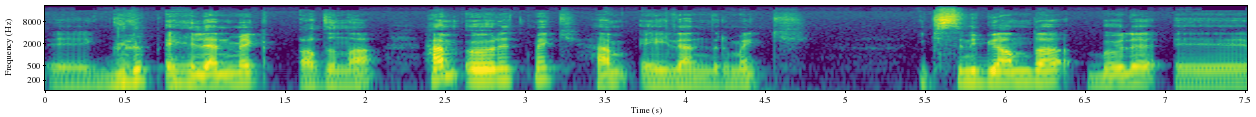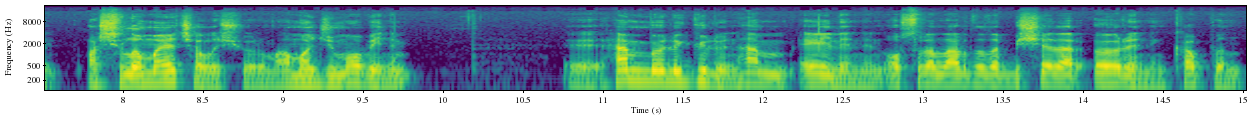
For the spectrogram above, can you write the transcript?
e, gülüp eğlenmek adına hem öğretmek hem eğlendirmek ikisini bir anda böyle e, aşılamaya çalışıyorum. Amacım o benim. E, hem böyle gülün hem eğlenin. O sıralarda da bir şeyler öğrenin, kapın.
